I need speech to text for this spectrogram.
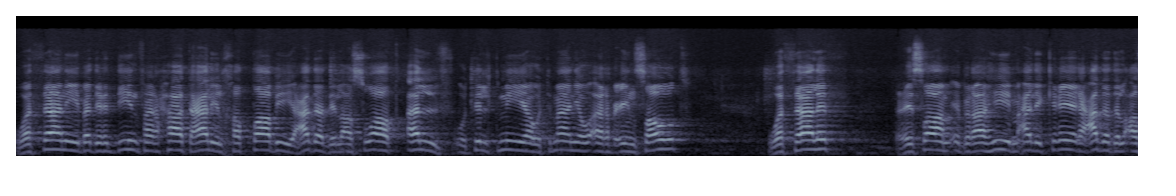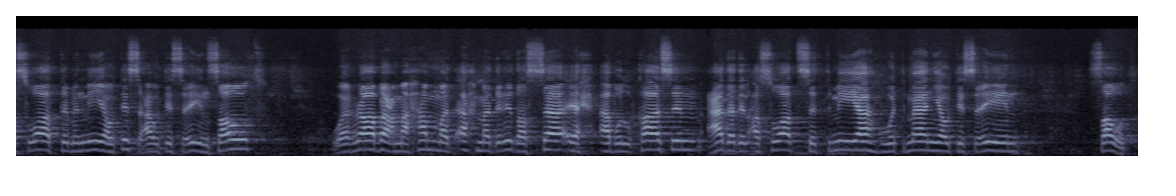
والثاني بدر الدين فرحات علي الخطابي عدد الأصوات 1348 صوت والثالث عصام إبراهيم علي كرير عدد الأصوات 899 صوت والرابع محمد أحمد رضا السائح أبو القاسم عدد الأصوات 698 صوت.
